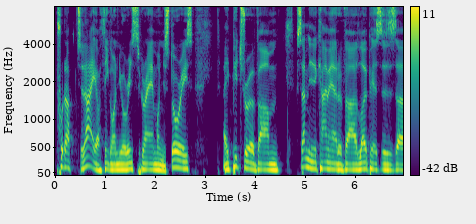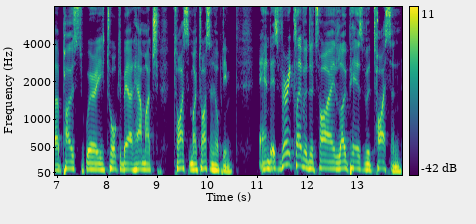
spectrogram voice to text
put up today, I think, on your Instagram, on your stories, a picture of um, something that came out of uh, Lopez's uh, post where he talked about how much Tyson, Mike Tyson helped him. And it's very clever to tie Lopez with Tyson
